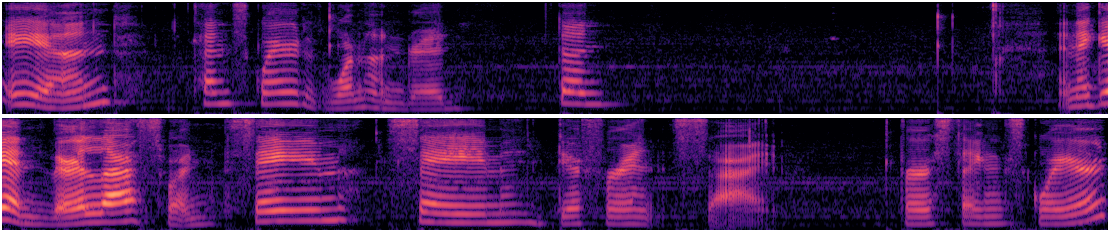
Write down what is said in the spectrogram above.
And 10 squared is 100. Done. And again, very last one. Same, same, different sign. First thing squared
